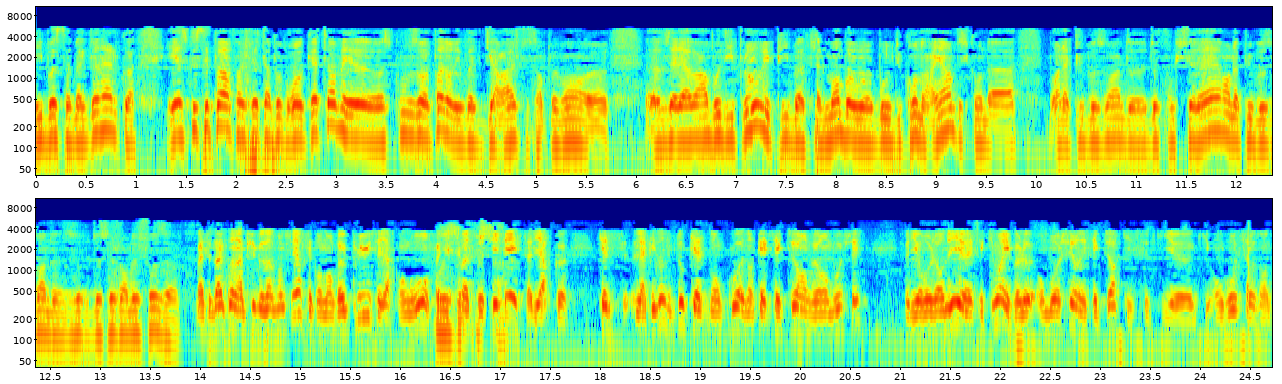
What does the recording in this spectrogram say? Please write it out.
il bosse à McDonald's, quoi. Et est-ce que c'est pas, enfin je vais être un peu provocateur, mais est-ce que vous aurez pas dans les voies de garage, tout simplement, vous allez avoir un beau diplôme, et puis bah finalement, bah, au bout du compte, on a rien, puisqu'on a, bon, on n'a plus besoin de, de fonctionnaires, on n'a plus besoin de, de ce genre de choses. Bah, c'est pas qu'on a plus besoin de fonctionnaires, c'est qu'on n'en veut plus. C'est-à-dire qu'en gros, on fait Oui, pas de société. C'est-à-dire que quel- la question c'est plutôt quel- dans quoi, dans quel secteur on veut embaucher. Je veux dire aujourd'hui, euh, effectivement, ils veulent embaucher dans des secteurs qui, qui, euh, qui en gros, aux, en-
